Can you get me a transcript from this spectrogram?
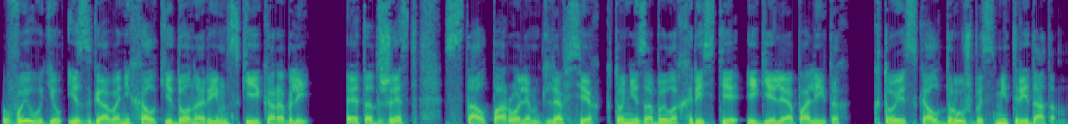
выудил из гавани Халкидона римские корабли. Этот жест стал паролем для всех, кто не забыл о Христе и Гелиополитах, кто искал дружбы с Митридатом.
